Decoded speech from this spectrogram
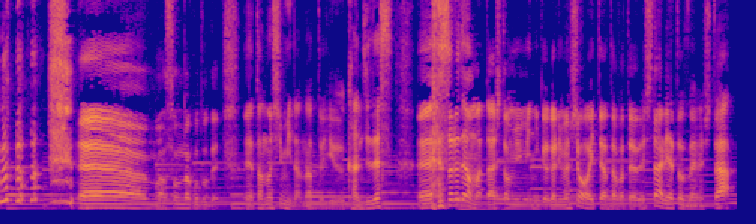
えー、まあそんなことで、えー楽しみだなという感じです。えーそれではまた明日お耳にかかりましょう。お相手は田畑でした。ありがとうございました。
